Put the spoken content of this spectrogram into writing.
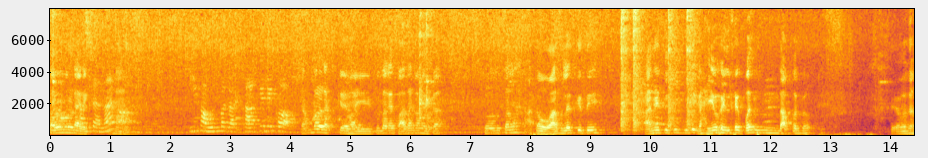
तव्यावर डायरेक्ट? हा. ही खाऊन बघा खा के देखो. शंभर टक्के भाई तुझा काय साधा काम आहे का? तर चला आता वाजलेत किती? आणि तिची किती घाई होईल ते पण दाखवतो. हे बघा.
